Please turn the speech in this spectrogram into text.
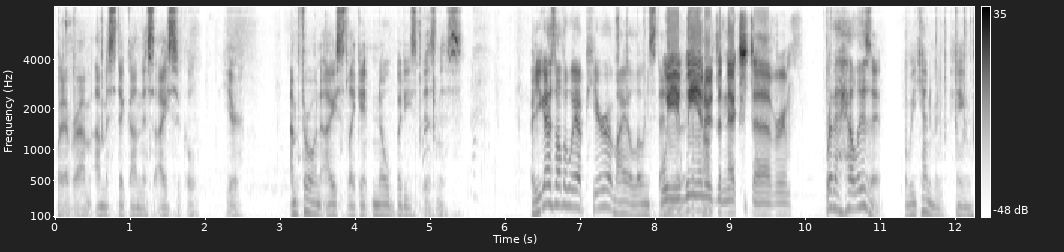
Whatever, I'm, I'm gonna stick on this icicle here. I'm throwing ice like it nobody's business. Are you guys all the way up here or am I alone standing We the we top? entered the next uh, room. Where the hell is it? We can't even ping.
